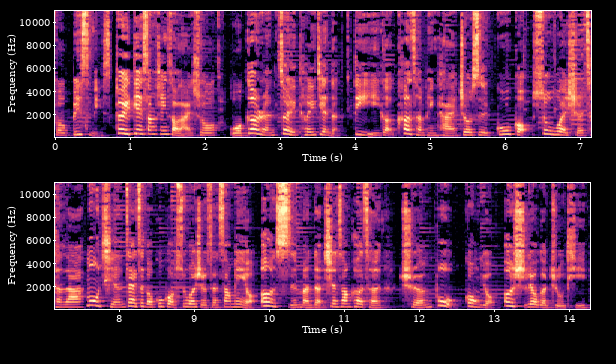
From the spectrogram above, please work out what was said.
for Business。对于电商新手来说，我个人最推荐的第一个课程平台就是 Google 数位学程啦。目前在这个 Google 数位学程上面有二十门的线上课程，全部共有二十六个主题。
